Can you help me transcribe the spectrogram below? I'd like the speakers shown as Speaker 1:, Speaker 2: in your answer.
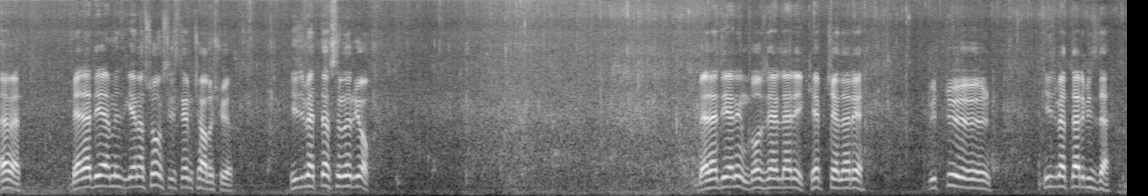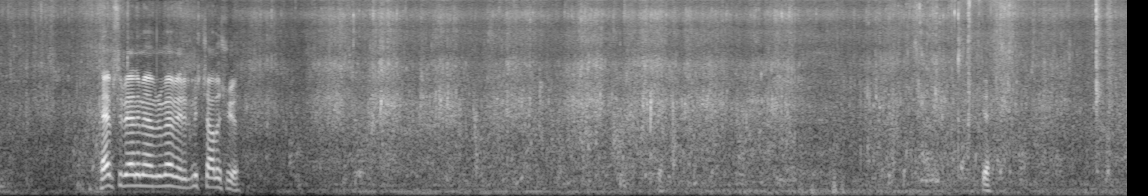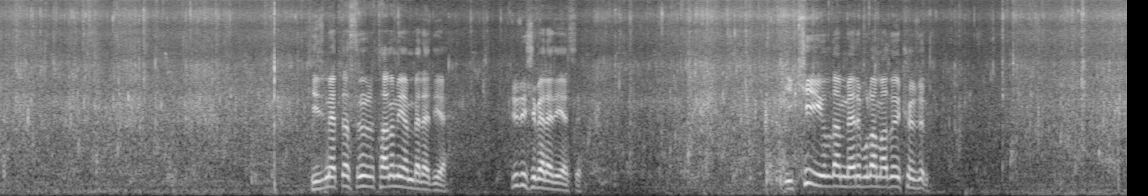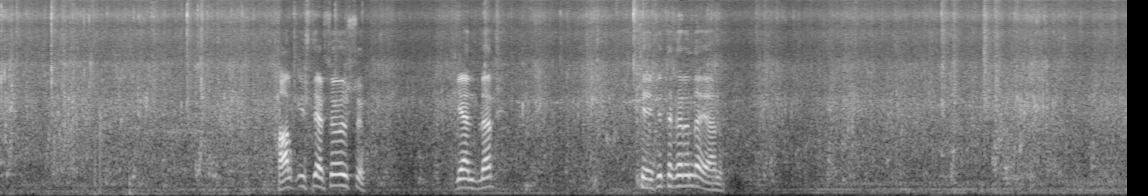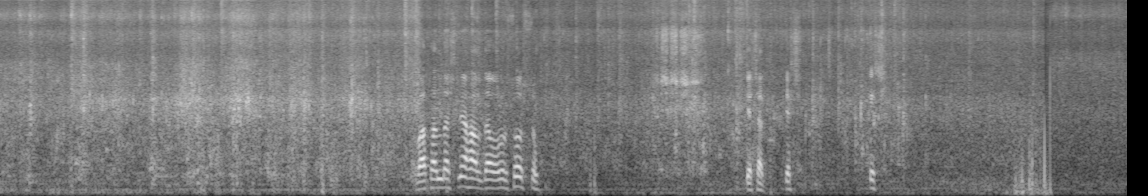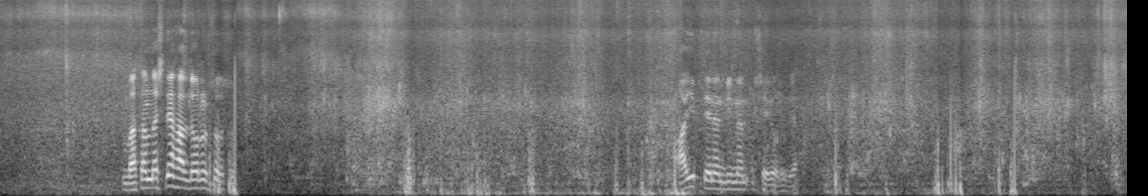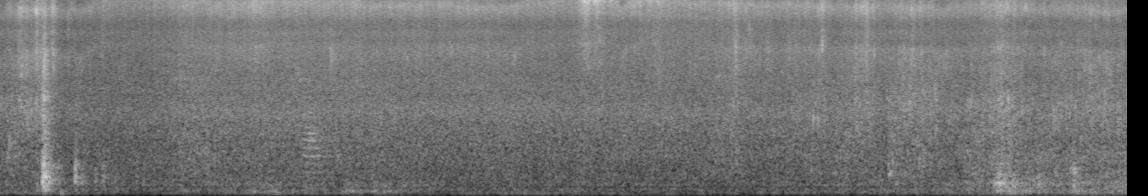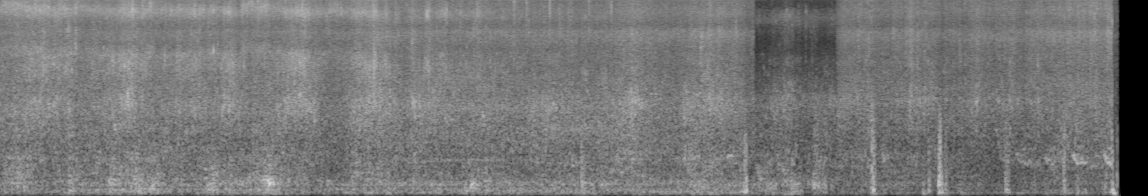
Speaker 1: Evet. Belediyemiz gene son sistem çalışıyor. Hizmette sınır yok. Belediyenin dozerleri, kepçeleri, bütün hizmetler bizde. Hepsi benim emrime verilmiş çalışıyor. Gel. Hizmette sınır tanımayan belediye. Düdüşü Belediyesi. İki yıldan beri bulamadığı çözüm. Halk isterse ölsün. Kendiler keyfi tıkırında yani. Vatandaş ne halde olursa olsun. Geç hadi geç. Geç. Vatandaş ne halde olursa olsun. Ayıp denen bir şey olur ya.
